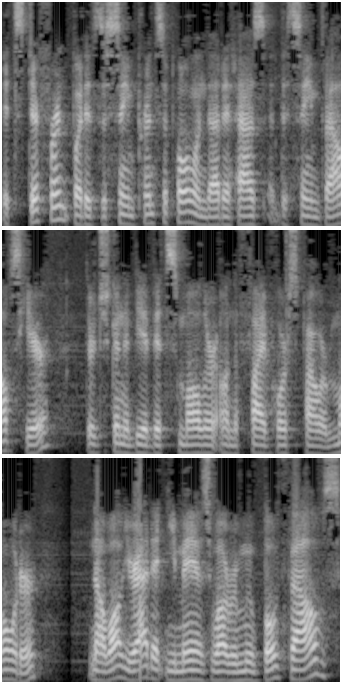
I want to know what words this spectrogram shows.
It's different, but it's the same principle in that it has the same valves here. They're just going to be a bit smaller on the 5 horsepower motor. Now while you're at it, you may as well remove both valves.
